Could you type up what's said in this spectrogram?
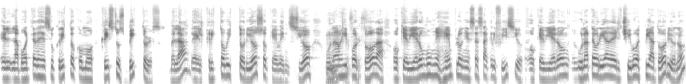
la muerte de Jesucristo como Christus Victors, ¿verdad? El Cristo victorioso que venció una vez y por todas, o que vieron un ejemplo en ese sacrificio, o que vieron una teoría del chivo expiatorio, ¿no?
